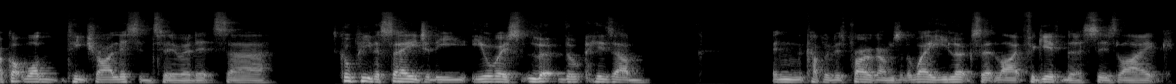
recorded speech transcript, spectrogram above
I've got one teacher I listen to and it's uh it's called Peter Sage, and he he always look the his um in a couple of his programs the way he looks at like forgiveness is like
